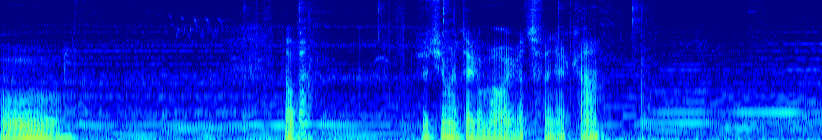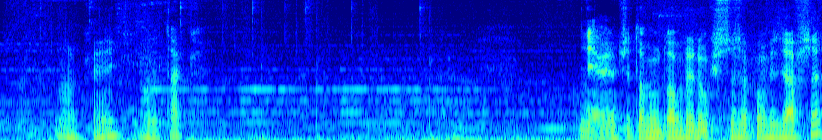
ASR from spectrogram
Uuu. Dobra. Rzucimy tego małego cwaniaka. Okej, ale tak. Nie wiem, czy to był dobry ruch, szczerze powiedziawszy.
